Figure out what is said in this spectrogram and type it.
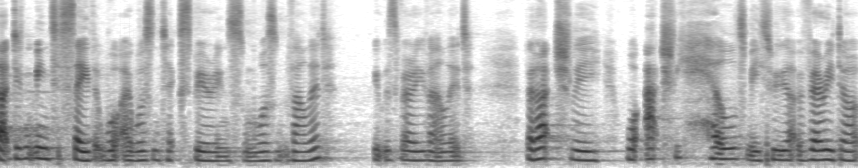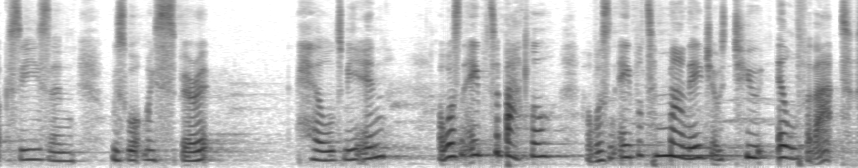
That didn't mean to say that what I wasn't experiencing wasn't valid. It was very valid. But actually, what actually held me through that very dark season was what my spirit held me in. I wasn't able to battle, I wasn't able to manage, I was too ill for that.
